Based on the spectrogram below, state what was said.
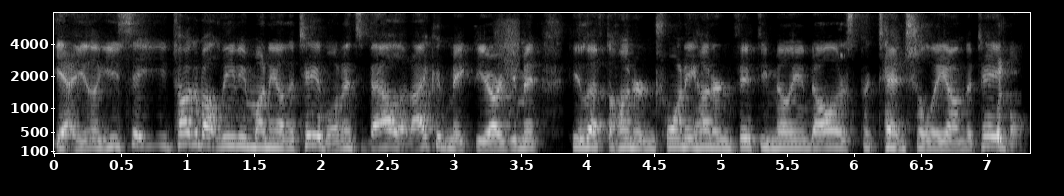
Yeah, you like you say you talk about leaving money on the table, and it's valid. I could make the argument he left 120, 150 million dollars potentially on the table.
